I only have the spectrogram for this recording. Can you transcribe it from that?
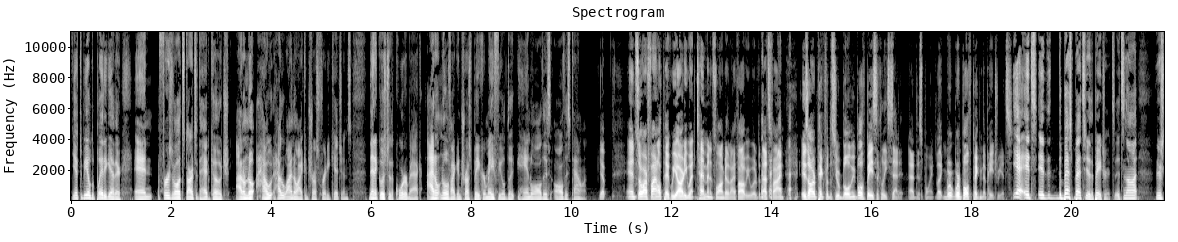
You have to be able to play together. And first of all, it starts at the head coach. I don't know how. How do I know I can trust Freddie Kitchens? Then it goes to the quarterback. I don't know if I can trust Baker Mayfield to handle all this all this talent. Yep. And so our final pick, we already went 10 minutes longer than I thought we would, but that's fine, is our pick for the Super Bowl. And we both basically said it at this point. Like, we're, we're both picking the Patriots. Yeah, it's it, the best bets here. The Patriots. It's not. There's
